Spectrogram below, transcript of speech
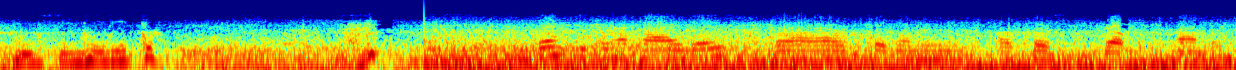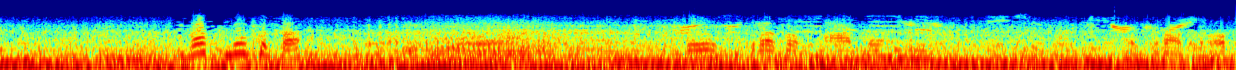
Ano signal dito? Guys, dito na tayo guys sa second or first drop natin. Bus dito po. Drop off natin. Sa drop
